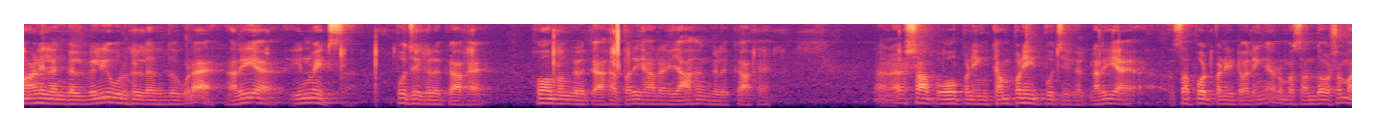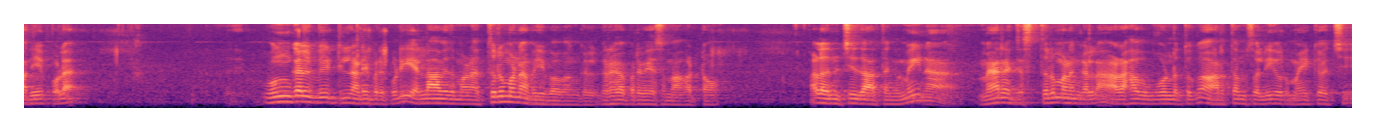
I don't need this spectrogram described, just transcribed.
மாநிலங்கள் வெளியூர்களில் இருந்து கூட நிறைய இன்வைட்ஸ் பூஜைகளுக்காக ஹோமங்களுக்காக பரிகார யாகங்களுக்காக ஷாப் ஓப்பனிங் கம்பெனி பூஜைகள் நிறைய சப்போர்ட் பண்ணிட்டு வரீங்க. ரொம்ப சந்தோஷம். அதே போல் உங்கள் வீட்டில் நடைபெறக்கூடிய எல்லா விதமான திருமண வைபவங்கள் கிரகப்பிரவேசமாகட்டும் அல்லது நிச்சயதார்த்தங்கள் மெயினாக மேரேஜஸ் திருமணங்கள்லாம் அழகாக ஒவ்வொன்றுத்துக்கும் அர்த்தம் சொல்லி ஒரு மயக்க வச்சு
